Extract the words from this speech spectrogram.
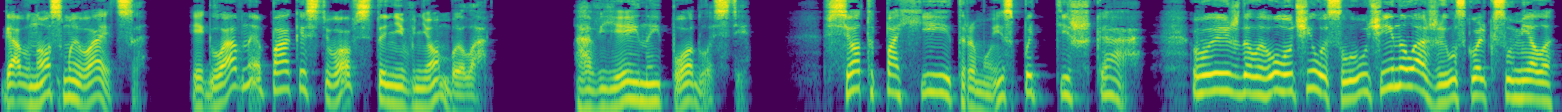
Говно смывается. И главная пакость вовсе-то не в нем была, а в ейной подлости. Все-то по-хитрому, из-под тишка. Выждала, улучила случай и наложила, сколько сумела.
